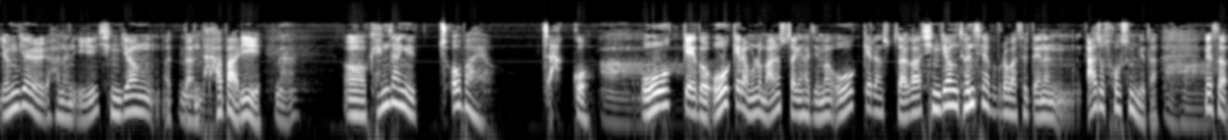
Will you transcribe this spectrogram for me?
연결하는 이 신경 어떤 음. 다발이 네. 어 굉장히 좁아요. 작고 아. 5억 개도 5억 개라 물론 많은 숫자긴 하지만 5억 개라는 숫자가 신경 전체로 봤을 때는 아주 소수입니다. 아하. 그래서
